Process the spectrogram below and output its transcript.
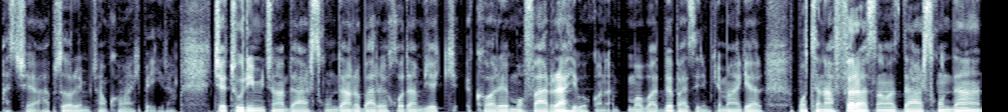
از چه ابزاری می‌تونم کمک بگیرم؟ چطوری می‌تونم درس خوندن رو برای خودم یک کار مفرحی بکنم؟ ما باید بپذیریم که من اگر متنفر هستم از درس خوندن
